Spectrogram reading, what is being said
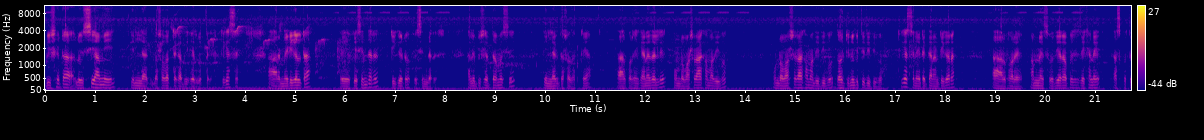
বিষয়টা লইছি আমি তিন লাখ দশ হাজার টাকা দিয়ে হের করতে ঠিক আছে? আর মেডিকেলটা এই প্যাসেঞ্জারের টিকিটও প্যাসেঞ্জারের খালি বিষয়ের দাম হচ্ছে তিন লাখ দশ হাজার টাকা। তারপরে এখানে যাইলে পনেরো মাসের আখামা দিব। পনেরো মাসের আখামা দিয়ে দিব, দশ দিনের ভিত্তিতে দিব। ঠিক আছে না? এটা গ্যারান্টি করা। তারপরে আপনি সৌদি আরবে যেখানে কাজ করতে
